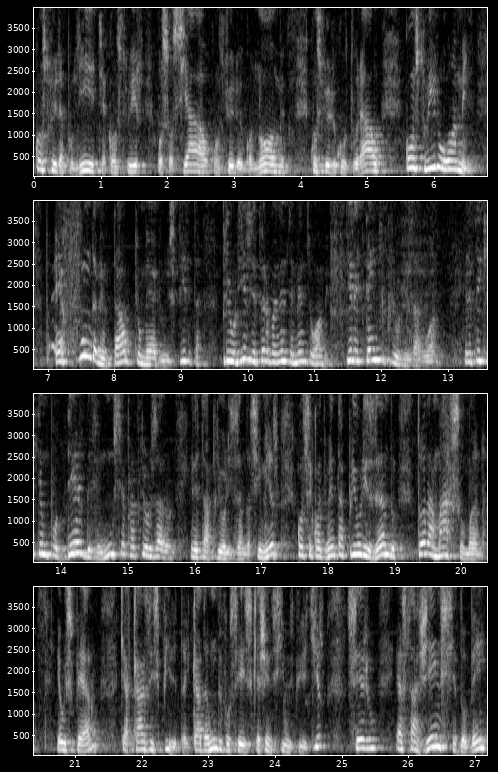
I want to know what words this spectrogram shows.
construir a política, construir o social, construir o econômico, construir o cultural, construir o homem é fundamental que o médium espírita priorize permanentemente o homem. Ele tem que priorizar o homem. Ele tem que ter um poder de renúncia para priorizar. Ele está priorizando a si mesmo, consequentemente está priorizando toda a massa humana. Eu espero que a Casa Espírita e cada um de vocês que agenciam o Espiritismo sejam esta agência do bem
